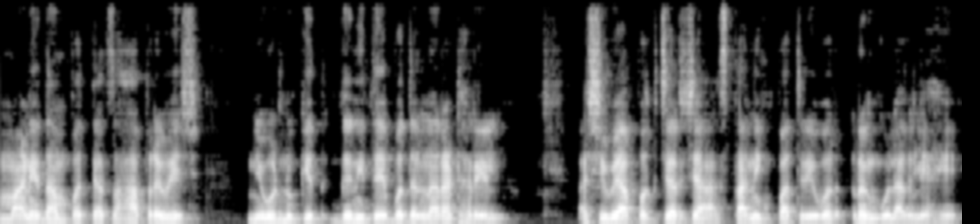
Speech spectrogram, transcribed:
माने दाम्पत्याचा हा प्रवेश निवडणुकीत गणिते बदलणारा ठरेल अशी व्यापक चर्चा स्थानिक पातळीवर रंगू लागली आहे.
